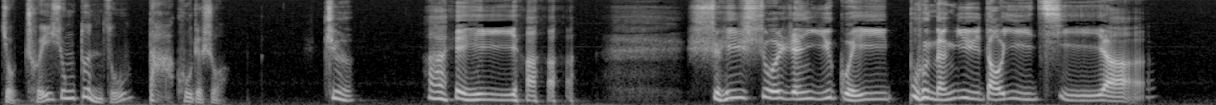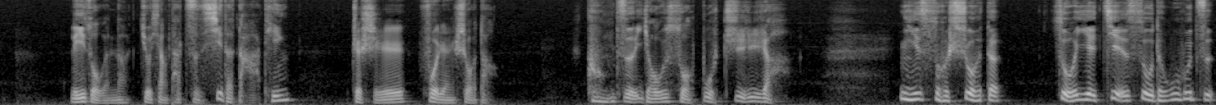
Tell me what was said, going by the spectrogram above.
就捶胸顿足，大哭着说：“这……”哎呀，谁说人与鬼不能遇到一起呀？李佐文呢，就向他仔细的打听。这时，妇人说道：“公子有所不知啊，你所说的昨夜借宿的屋子，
